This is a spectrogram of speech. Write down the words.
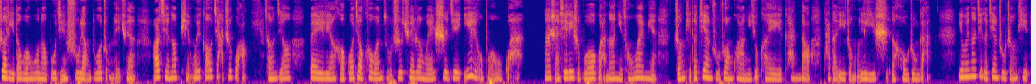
这里的文物呢，不仅数量多、种类全，而且呢品位高、价值广，曾经被联合国教科文组织确认为世界一流博物馆。那陕西历史博物馆呢，你从外面整体的建筑状况，你就可以看到它的一种历史的厚重感，因为呢，这个建筑整体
